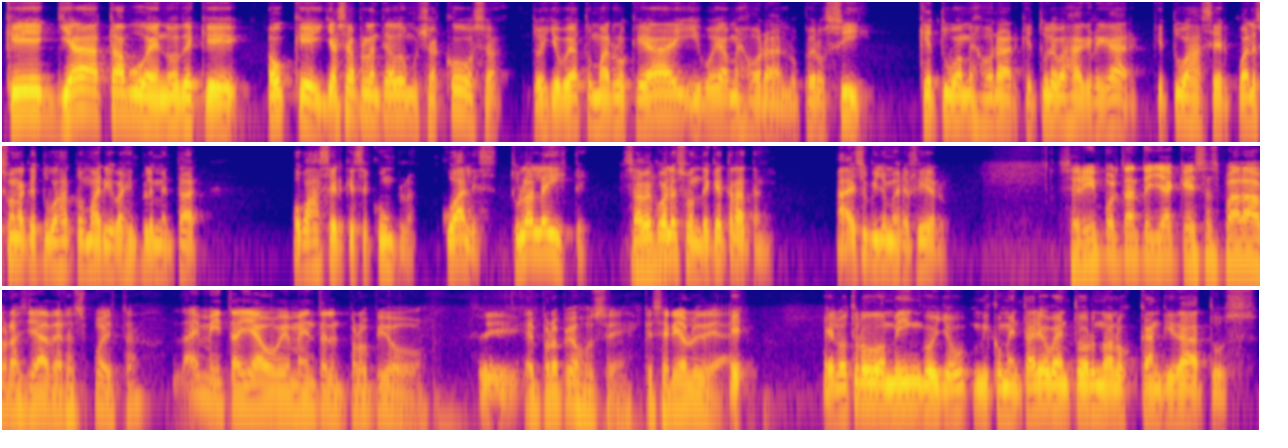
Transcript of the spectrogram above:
que ya está bueno de que, ok, ya se ha planteado muchas cosas, entonces yo voy a tomar lo que hay y voy a mejorarlo. Pero sí, ¿qué tú vas a mejorar? ¿Qué tú le vas a agregar? ¿Qué tú vas a hacer? ¿Cuáles son las que tú vas a tomar y vas a implementar? ¿O vas a hacer que se cumplan? ¿Cuáles? ¿Tú las leíste? ¿Sabes cuáles son? ¿De qué tratan? A eso que yo me refiero. Sería importante ya que esas palabras ya de respuesta la imita ya obviamente el propio el propio José, que sería lo ideal. Eh, el otro domingo yo, mi comentario va en torno a los candidatos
